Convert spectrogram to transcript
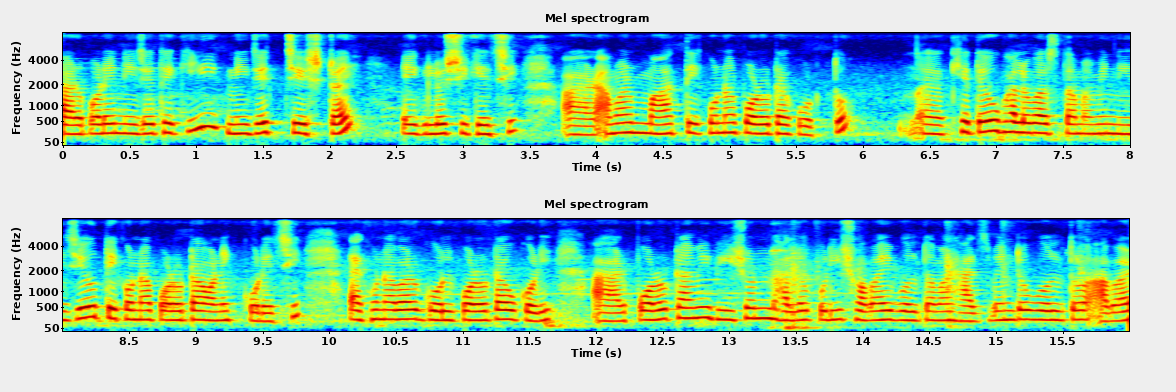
তারপরে নিজে থেকেই নিজের চেষ্টায় এগুলো শিখেছি। আর আমার মা তেকোনা পরোটা করতো। খেতেও ভালোবাসতাম। আমি নিজেও তেকোনা পরোটা অনেক করেছি। এখন আবার গোল পরোটাও করি। আর পরোটা আমি ভীষণ ভালো করি। সবাই বলতো, আমার হাজব্যান্ডও বলতো। আবার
